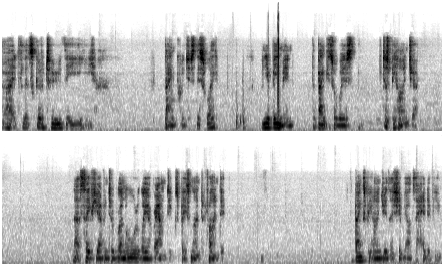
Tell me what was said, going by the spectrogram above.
Alright, let's go to the bank, which is this way. When you beam in, the bank is always just behind you. That saves you having to run all the way around Deep Space Nine to find it. The bank's behind you, the shipyard's ahead of you.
